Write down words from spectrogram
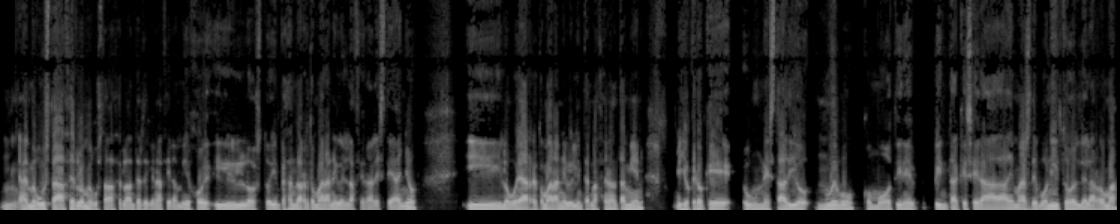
Mm, a mí me gusta hacerlo, me gustaba hacerlo antes de que naciera mi hijo y lo estoy empezando a retomar a nivel nacional este año y lo voy a retomar a nivel internacional también. Y yo creo que un estadio nuevo, como tiene pinta que será además de bonito el de la Roma,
